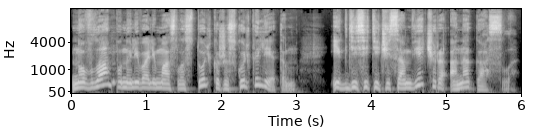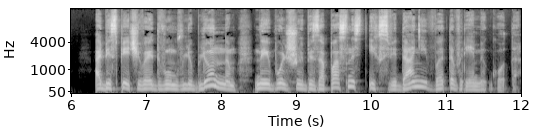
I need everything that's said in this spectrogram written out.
но в лампу наливали масло столько же, сколько летом, и к десяти часам вечера она гасла обеспечивая двум влюбленным наибольшую безопасность их свиданий в это время года.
